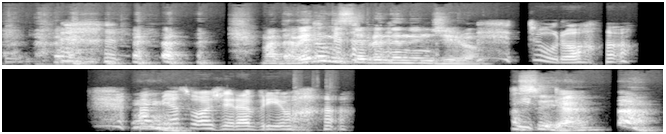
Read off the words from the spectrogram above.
Ma davvero mi stai prendendo in giro? Giuro. A mia Mm. suocera prima. Ah Sì, sì, sì. eh? Ah,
